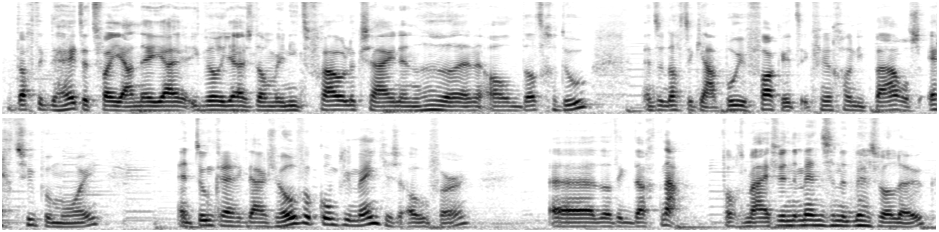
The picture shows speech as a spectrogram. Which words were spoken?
dacht ik de hele tijd van ja, nee, ja, ik wil juist dan weer niet vrouwelijk zijn en, en al dat gedoe. En toen dacht ik, ja, boeien, fuck it. Ik vind gewoon die parels echt super mooi. En toen kreeg ik daar zoveel complimentjes over. Uh, dat ik dacht, nou, volgens mij vinden mensen het best wel leuk.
